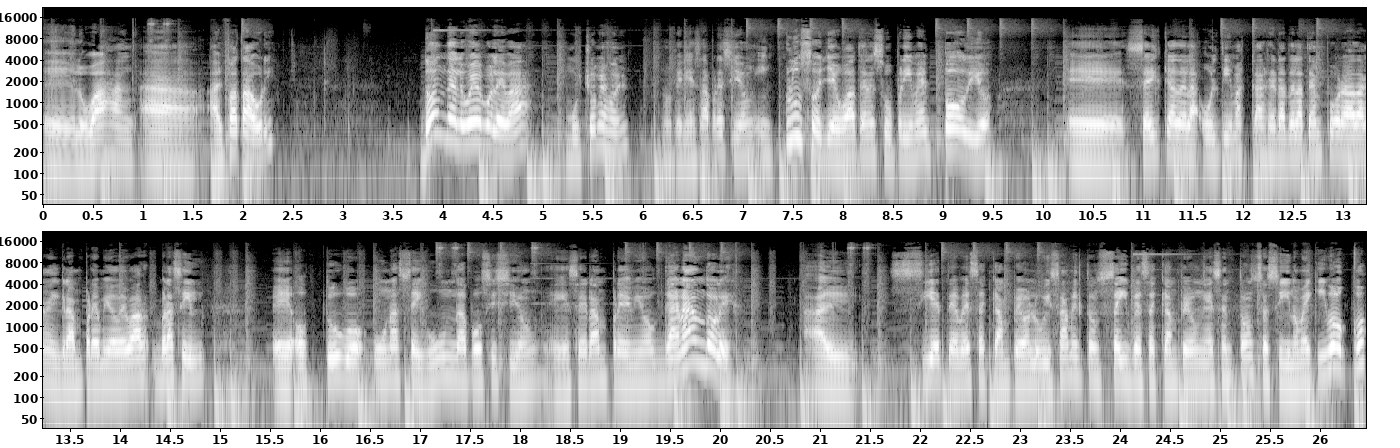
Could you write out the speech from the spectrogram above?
eh, lo bajan a Alfa Tauri, donde luego le va mucho mejor, no tenía esa presión, incluso llegó a tener su primer podio eh, cerca de las últimas carreras de la temporada en el Gran Premio de Brasil eh, obtuvo una segunda posición en ese gran premio, ganándole al siete veces campeón Lewis Hamilton, seis veces campeón en ese entonces, si no me equivoco.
